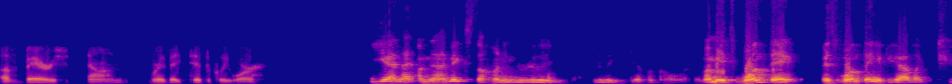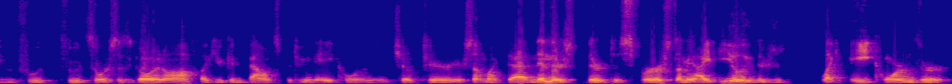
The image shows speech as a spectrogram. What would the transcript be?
of bears um, where they typically were. Yeah, and that I mean that makes the hunting really really difficult with them. I mean, it's one thing. It's one thing if you have like two food food sources going off, like you can bounce between acorns and choke cherry or something like that, and then there's they're dispersed. I mean, ideally there's just like acorns or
